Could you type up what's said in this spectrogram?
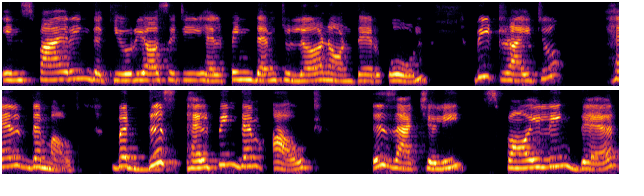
inspiring the curiosity, helping them to learn on their own, we try to help them out. But this helping them out is actually spoiling their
